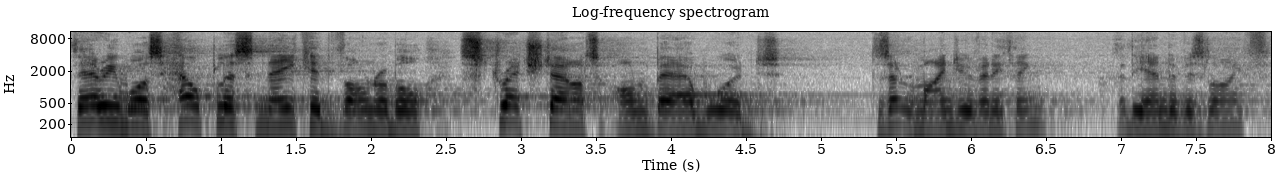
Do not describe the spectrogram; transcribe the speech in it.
There he was, helpless, naked, vulnerable, stretched out on bare wood. Does that remind you of anything at the end of his life?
